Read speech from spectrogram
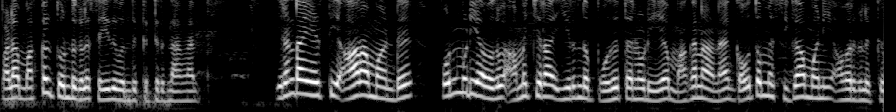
பல மக்கள் தொண்டுகளை செய்து வந்துக்கிட்டு இருந்தாங்க. இரண்டாயிரத்தி ஆறாம் ஆண்டு பொன்முடி அவர்கள் அமைச்சராக இருந்தபோது தன்னுடைய மகனான கௌதம சிகாமணி அவர்களுக்கு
